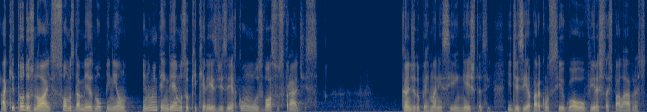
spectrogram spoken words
Aqui todos nós somos da mesma opinião e não entendemos o que quereis dizer com os vossos frades. Cândido permanecia em êxtase e dizia para consigo ao ouvir estas palavras:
